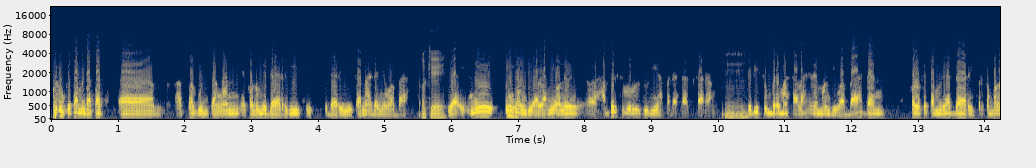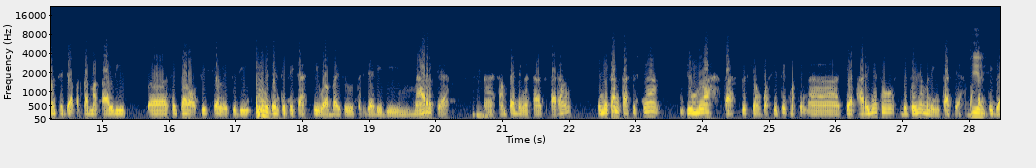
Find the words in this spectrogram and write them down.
kita mendapat uh, apa guncangan ekonomi dari dari karena adanya wabah. Oke. Okay. Ya ini yang dialami oleh uh, hampir seluruh dunia pada saat sekarang. Mm-hmm. Jadi sumber masalahnya memang di wabah dan kalau kita melihat dari perkembangan sejak pertama kali uh, secara ofisial itu diidentifikasi wabah itu terjadi di Maret ya. Mm. Nah sampai dengan saat sekarang ini kan kasusnya jumlah kasus yang positif makin uh, tiap harinya tuh sebetulnya meningkat ya bahkan yeah. tiga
